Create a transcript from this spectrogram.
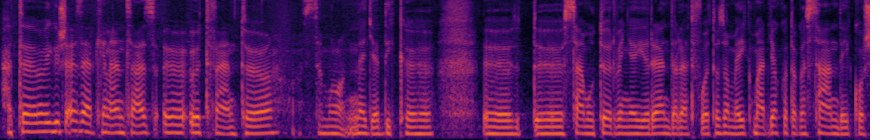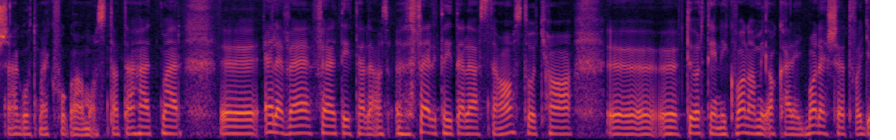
Hát mégis 1950-től, azt hiszem a negyedik számú törvényei rendelet volt az, amelyik már gyakorlatilag a szándékosságot megfogalmazta. Tehát már eleve feltételezte azt, hogyha történik valami, akár egy baleset, vagy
